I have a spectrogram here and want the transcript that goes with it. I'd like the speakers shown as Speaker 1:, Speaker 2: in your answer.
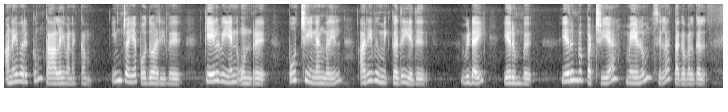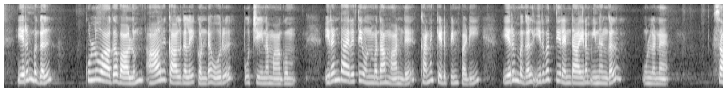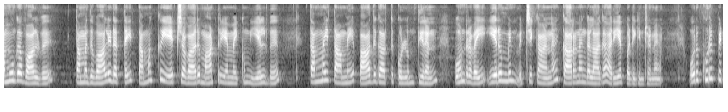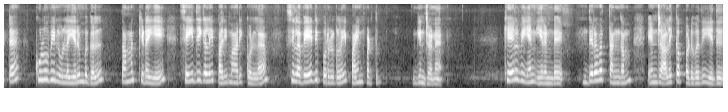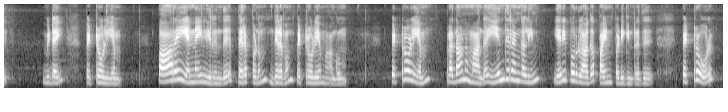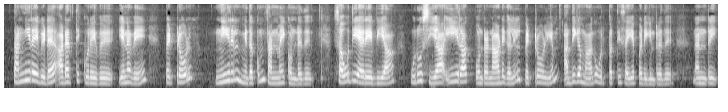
Speaker 1: அனைவருக்கும் காலை வணக்கம். இன்றைய பொது அறிவு கேள்வி எண் ஒன்று பூச்சி இனங்களில் அறிவு மிக்கது எது? விடை எறும்பு. எறும்பு பற்றிய மேலும் சில தகவல்கள். எறும்புகள் குழுவாக வாழும் ஆறு கால்களை கொண்ட ஒரு பூச்சி இனமாகும். இரண்டாயிரத்தி ஒன்பதாம் ஆண்டு கணக்கெடுப்பின்படி எறும்புகள் இருபத்தி ரெண்டாயிரம் இனங்கள் உள்ளன. சமூக வாழ்வு தமது வாழிடத்தை தமக்கு ஏற்றவாறு மாற்றியமைக்கும் இயல்பு தம்மை தாமே பாதுகாத்து கொள்ளும் திறன் போன்றவை எறும்பின் வெற்றிக்கான காரணங்களாக அறியப்படுகின்றன. ஒரு குறிப்பிட்ட குழுவில் உள்ள எறும்புகள் தமக்கிடையே செய்திகளை பரிமாறிக்கொள்ள சில வேதிப்பொருட்களை பயன்படுத்துகின்றன. கேள்வி எண் இரண்டு. திரவத்தங்கம் என்று அழைக்கப்படுவது எது? விடை பெட்ரோலியம். பாறை எண்ணெயில் இருந்து பெறப்படும் திரவம் பெட்ரோலியம் ஆகும். பெட்ரோலியம் பிரதானமாக இயந்திரங்களின் எரிபொருளாக பயன்படுகின்றது. பெட்ரோல் தண்ணீரை விட அடர்த்தி குறைவு. எனவே பெட்ரோல் நீரில் மிதக்கும் தன்மை கொண்டது. சவுதி அரேபியா உருசியா ஈராக் போன்ற நாடுகளில் பெட்ரோலியம் அதிகமாக உற்பத்தி செய்யப்படுகின்றது. நன்றி.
